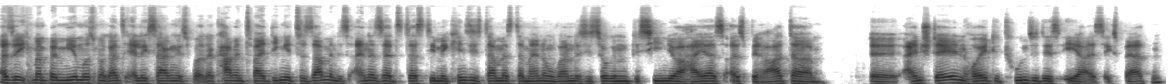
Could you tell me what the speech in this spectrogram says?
Also ich meine, bei mir muss man ganz ehrlich sagen, es, da kamen zwei Dinge zusammen. Das einerseits, dass die McKinseys damals der Meinung waren, dass sie sogenannte Senior Hires als Berater äh, einstellen. Heute tun sie das eher als Experten.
